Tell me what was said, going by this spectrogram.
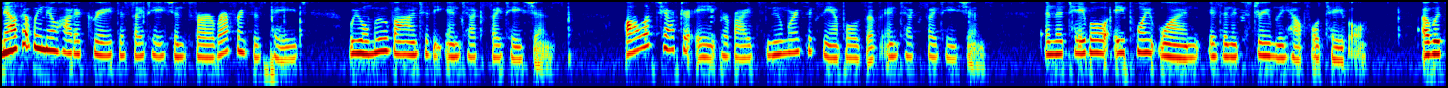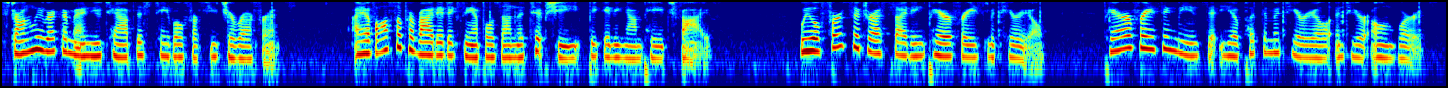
Now that we know how to create the citations for our references page, we will move on to the in-text citations. All of Chapter 8 provides numerous examples of in-text citations, and the Table 8.1 is an extremely helpful table. I would strongly recommend you tab this table for future reference. I have also provided examples on the tip sheet beginning on page 5. We will first address citing paraphrased material. Paraphrasing means that you have put the material into your own words.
